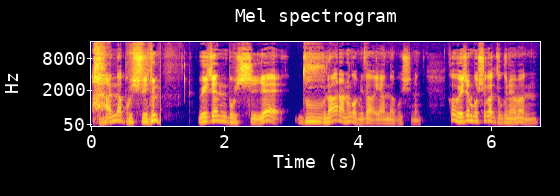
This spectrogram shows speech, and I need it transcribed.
안나 보쉬는 외젠 보쉬의 누나라는 겁니다. 이 안나 보쉬는. 그 외젠 보쉬가 누구냐면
